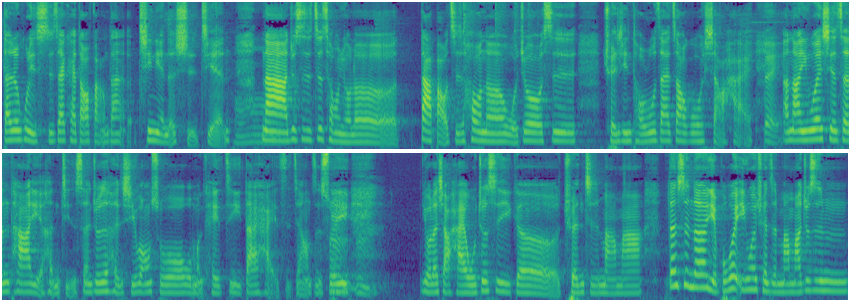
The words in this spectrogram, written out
担任护理师在开刀房当七年的时间。哦，那就是自从有了大宝之后呢，我就是全心投入在照顾小孩。对啊，那因为先生他也很谨慎，就是很希望说我们可以自己带孩子这样子，所以嗯。嗯有了小孩，我就是一个全职妈妈，但是呢，也不会因为全职妈妈就是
